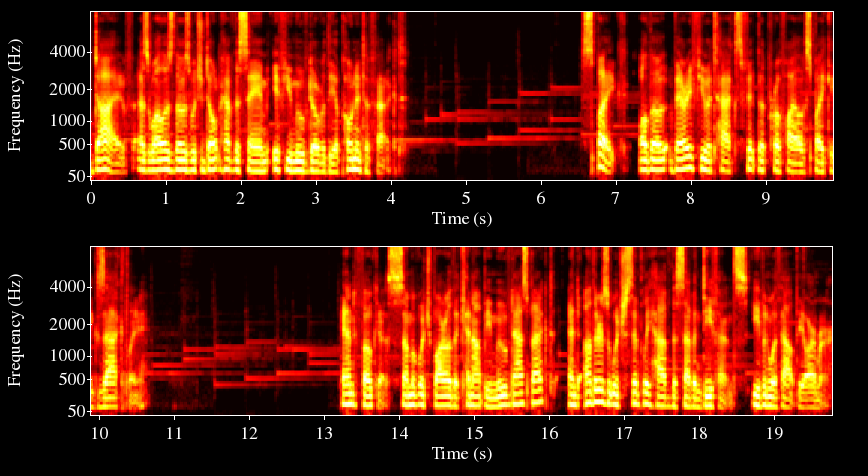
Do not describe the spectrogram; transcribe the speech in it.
Dive, as well as those which don't have the same if you moved over the opponent effect. Spike, although very few attacks fit the profile of Spike exactly. And Focus, some of which borrow the cannot be moved aspect, and others which simply have the 7 defense, even without the armor.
